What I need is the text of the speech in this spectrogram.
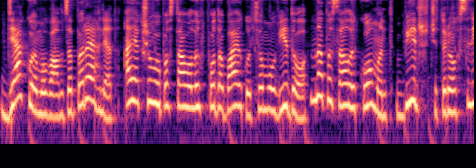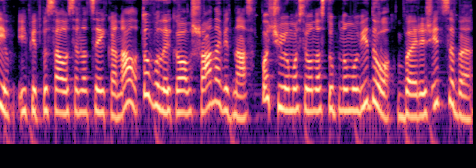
Дякуємо вам за перегляд. А якщо ви поставили вподобайку цьому відео, написали комент більш чотирьох слів і підписалися на цей канал, то велика вам шана від нас. Почуємося у наступному відео. Бережіть себе.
